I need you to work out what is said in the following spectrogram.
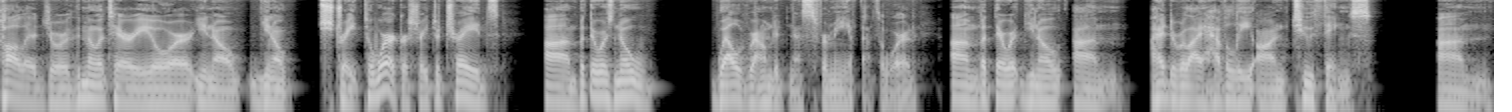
college or the military or you know you know straight to work or straight to trades um, but there was no well-roundedness for me if that's a word um, but there were you know um, i had to rely heavily on two things um,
